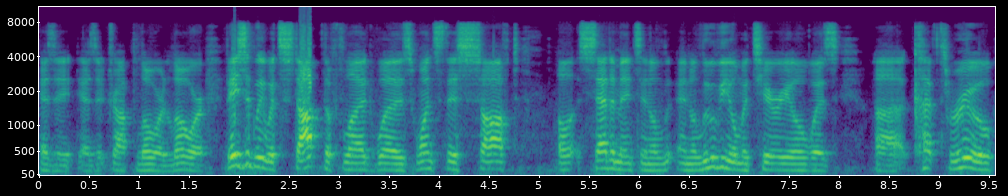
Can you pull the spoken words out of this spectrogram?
as it as it dropped lower and lower. Basically, what stopped the flood was once this soft uh, sediment and, and alluvial material was uh, cut through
